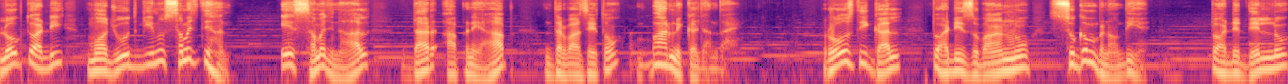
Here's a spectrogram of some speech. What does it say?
ਲੋਕ ਤੁਹਾਡੀ ਮੌਜੂਦਗੀ ਨੂੰ ਸਮਝਦੇ ਹਨ। ਇਹ ਸਮਝ ਨਾਲ ਡਰ ਆਪਣੇ ਆਪ ਦਰਵਾਜ਼ੇ ਤੋਂ ਬਾਹਰ ਨਿਕਲ ਜਾਂਦਾ ਹੈ। ਰੋਜ਼ ਦੀ ਗੱਲ ਤੁਹਾਡੀ ਜ਼ੁਬਾਨ ਨੂੰ ਸੁਗਮ ਬਣਾਉਂਦੀ ਹੈ, ਤੁਹਾਡੇ ਦਿਲ ਨੂੰ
